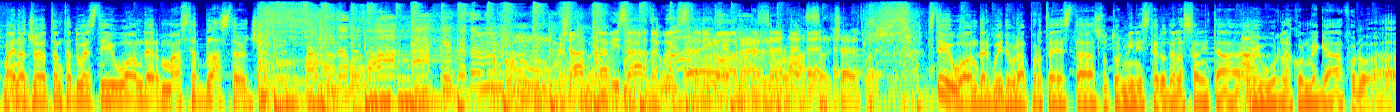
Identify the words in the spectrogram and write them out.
Mina Joy 82 Stevie Wonder, Master Blaster. Già travisata questa, ricorda. Blaster, certo. Stevie Wonder guida una protesta sotto il Ministero della Sanità e urla col megafono. "Ah,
